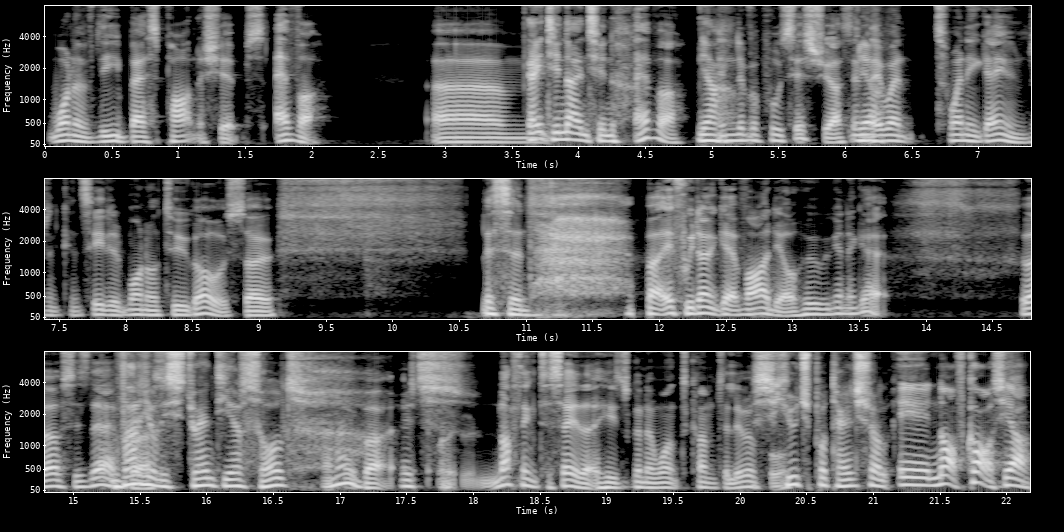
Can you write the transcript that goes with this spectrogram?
one of the best partnerships ever. Um, 1819. ever Yeah. in Liverpool's history. I think Yeah. they went 20 games and conceded one or two goals. So, listen, but if we don't get Gvardiol, who are we going to get? Who else is there? for is 20 years old. I know, but It's- nothing to say that he's going to want to come to It's Liverpool. huge potential. Eh, no, of course, yeah.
